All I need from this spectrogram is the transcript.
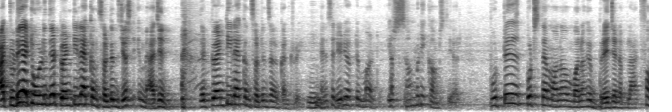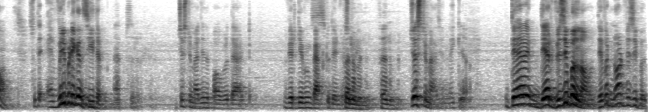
uh, today I told you there are 20 lakh consultants. Just imagine there are 20 lakh consultants in a country, mm. and it's a radioactive mud. If somebody comes there, put puts them on a, one of your bridge and a platform so that everybody can see them. Absolutely just imagine the power that we're giving back to the industry. Phenomenal, phenomenal. Just imagine, like yeah. they're they're visible now. They were not visible.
